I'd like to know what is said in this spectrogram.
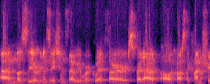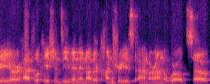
Um, most of the organizations that we work with are spread out all across the country or have locations even in other countries um, around the world. So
